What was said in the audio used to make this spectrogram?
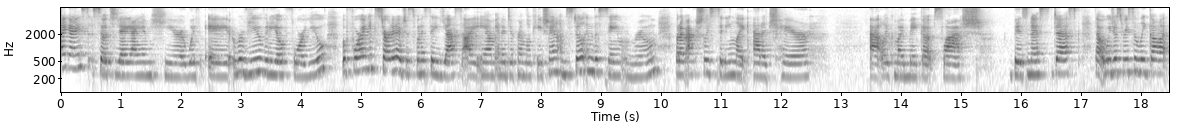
Hi guys, so today I am here with a review video for you. Before I get started, I just want to say yes, I am in a different location. I'm still in the same room, but I'm actually sitting like at a chair at like my makeup slash business desk that we just recently got.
